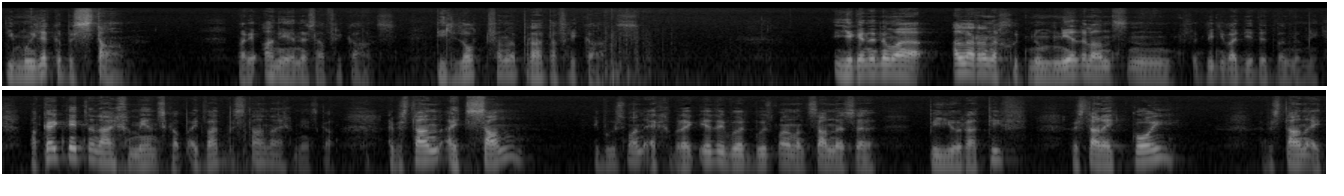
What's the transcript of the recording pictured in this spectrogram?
die moeilike bestaan. Maar die ander een is Afrikaans. Die lot van hulle praat Afrikaans. En jy kan dit nou maar allerhande goed noem, Nederlands en ek weet nie wat jy dit wil noem nie. Maar kyk net na daai gemeenskap. Uit wat bestaan daai gemeenskap? Hy bestaan uit San, die Boesman. Ek gebruik eerder die woord Boesman want San is 'n pejoratief. Hy bestaan uit Khoi. Hy bestaan uit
